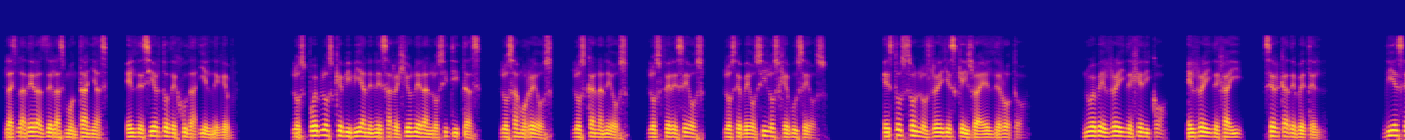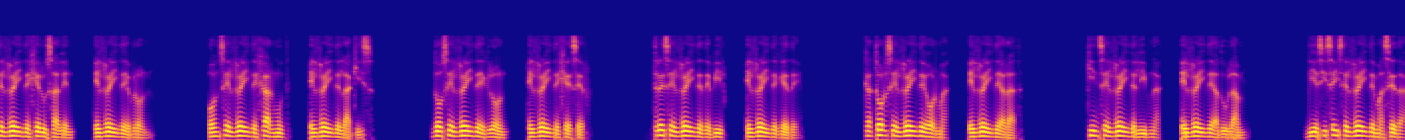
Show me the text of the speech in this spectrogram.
las laderas de las montañas, el desierto de Judá y el Negev. Los pueblos que vivían en esa región eran los hititas, los amorreos, los cananeos, los fereceos, los hebeos y los jebuseos. Estos son los reyes que Israel derrotó. 9. El rey de Jericó, el rey de Jaí, cerca de Betel. 10. El rey de Jerusalén, el rey de Hebrón. 11. El rey de Jarmut, el rey de Laquis. 12. El rey de Eglón, el rey de Geser. 13. El rey de Debir, el rey de Gede. 14. El rey de Orma, el rey de Arad. 15. El rey de Libna, el rey de Adulam. 16. El rey de Maceda,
